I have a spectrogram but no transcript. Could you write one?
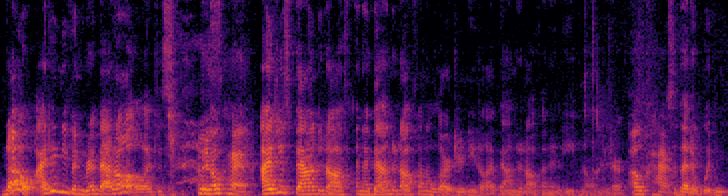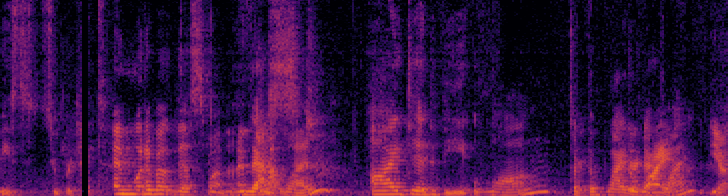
no, I didn't even rib at all. I just Okay. I just bound it off, and I bound it off on a larger needle. I bound it off on an eight millimeter, Okay. so that it wouldn't be super tight. And what about this one? I'm that just- one, I did the long, the The wider wide. neckline, Yeah.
